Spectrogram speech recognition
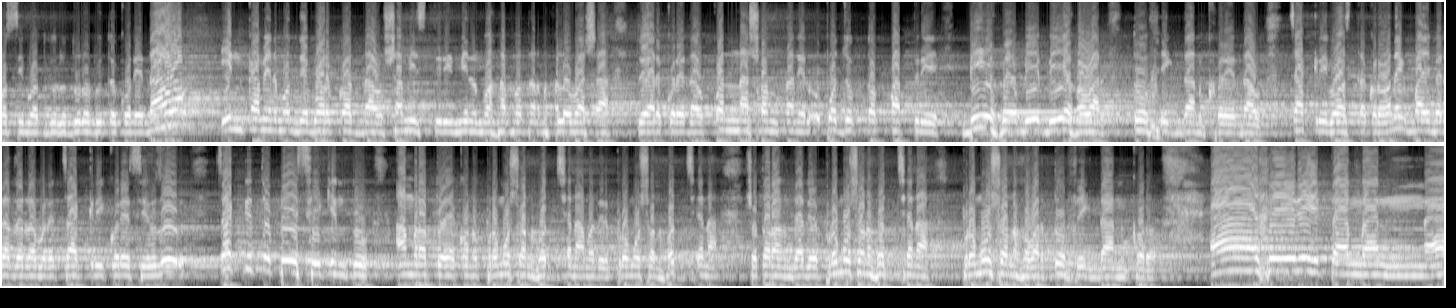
মুসিবতগুলো দূরভূত করে দাও। ইনকামের মধ্যে বরকত দাও, স্বামী, স্ত্রী, মিল, মোহাব্বত ভালোবাসা তৈরি করে দাও। কন্যা সন্তানের উপযুক্ত পাত্রে বিয়ে হয়ে বিয়ে হওয়ার তৌফিক দান করে দাও। চাকরি ব্যবস্থা করো। অনেক ভাই বেরাদররা বলে, চাকরি করেছি, হুজুর। চাকরি তো পেয়েছি, কিন্তু আমরা তো এখনও প্রমোশন হচ্ছে না, আমাদের প্রমোশন হচ্ছে না। সুতরাং যাদের প্রমোশন হচ্ছে না প্রমোশন হওয়ার তৌফিক দান করো। আখিরি তামান্না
